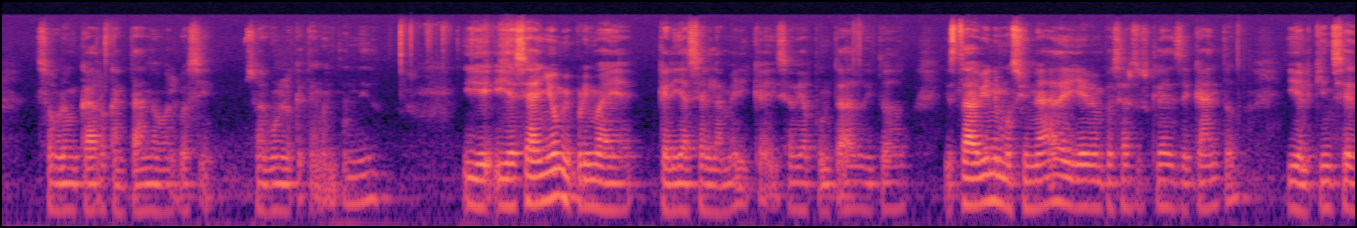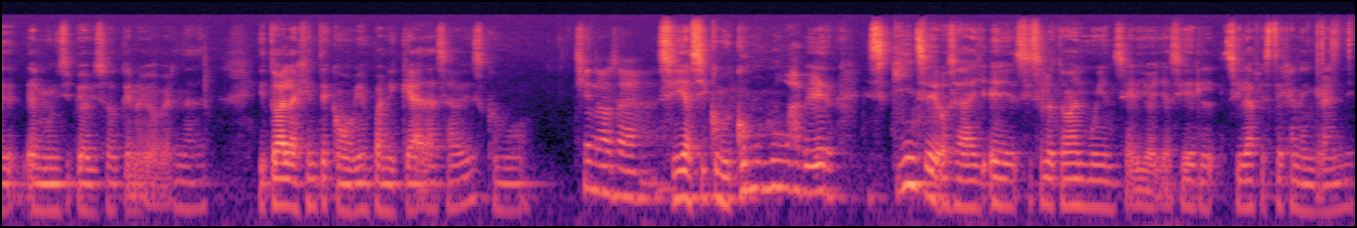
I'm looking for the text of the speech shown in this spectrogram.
sobre un carro cantando o algo así, según lo que tengo entendido. Y, y ese año mi prima eh, quería hacer la América y se había apuntado y todo. estaba bien emocionada y ya iba a empezar sus clases de canto y el 15 el municipio avisó que no iba a haber nada. Y toda la gente como bien paniqueada, ¿sabes? Como Sí, no, o sea... Sí, así como, ¿cómo no va a haber? Es 15, o sea, eh, sí se lo toman muy en serio, y así sí la festejan en grande.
